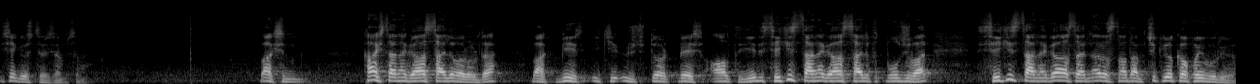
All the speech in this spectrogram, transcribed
Bir şey göstereceğim sana. Bak şimdi kaç tane Galatasaraylı var orada? Bak 1, 2, 3, 4, 5, 6, 7, 8 tane Galatasaraylı futbolcu var. 8 tane Galatasaraylı'nın arasında adam çıkıyor kafayı vuruyor.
